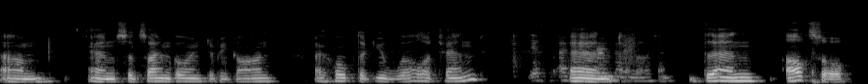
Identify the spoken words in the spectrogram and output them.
Um, and since I'm going to be gone, I hope that you will attend. Yes. I And- that motion. Then also,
